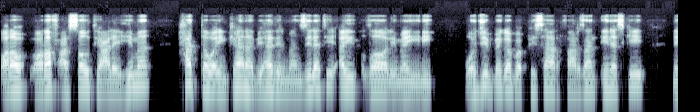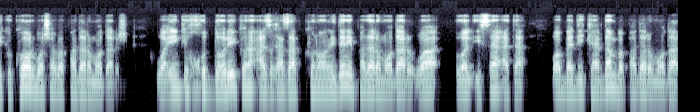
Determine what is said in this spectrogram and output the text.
ورفع الصوت عليهما حتى وإن كان بهذه المنزلة أي ظالمين. واجب میگه به پسر فرزند این است که نیکوکار به پدر و مادرش. و اینکه خودداری کنه از غضب کنانیدن پدر و مادر و والاساءة و بدی کردن به پدر و مادر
